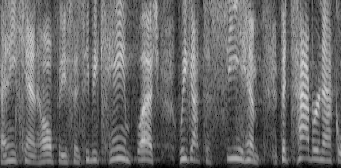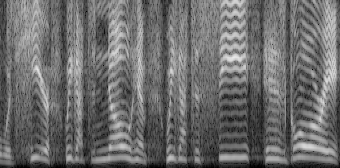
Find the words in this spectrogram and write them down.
and he can't help it. He says, He became flesh. We got to see him. The tabernacle was here. We got to know him. We got to see his glory.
